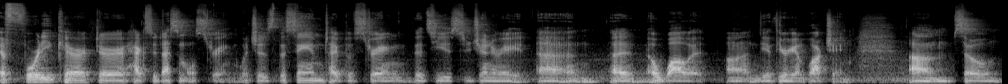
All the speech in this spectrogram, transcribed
a 40 character hexadecimal string, which is the same type of string that's used to generate um, a, a, wallet on the Ethereum blockchain. Um, so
